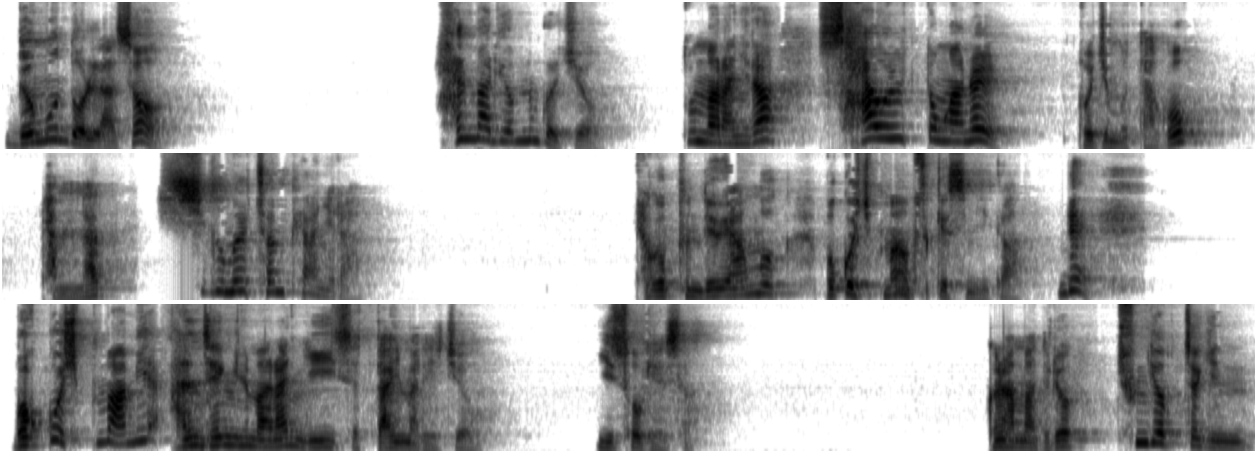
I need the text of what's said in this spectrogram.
너무 놀라서 할 말이 없는 거죠. 뿐만 아니라 사흘 동안을 보지 못하고 밤낮 식음을 전폐하니라. 배고픈데 왜 먹, 먹고 싶은 마음 없었겠습니까? 근데 먹고 싶은 마음이 안 생길 만한 일이 있었다 이 말이죠. 이 속에서. 그건 한마디로 충격적인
